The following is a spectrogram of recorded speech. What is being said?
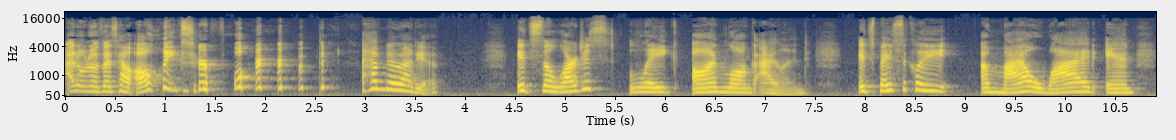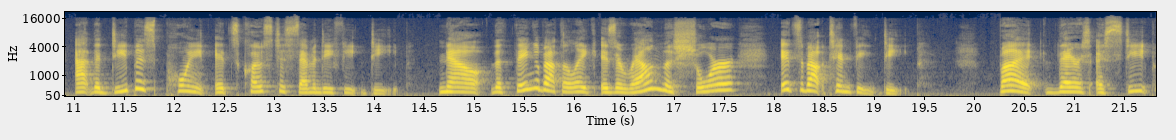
I don't know if that's how all lakes are formed. I have no idea. It's the largest lake on Long Island. It's basically a mile wide, and at the deepest point, it's close to 70 feet deep. Now, the thing about the lake is around the shore, it's about 10 feet deep, but there's a steep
